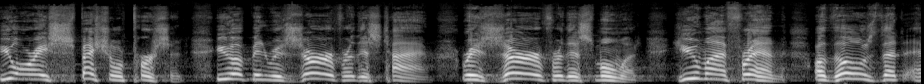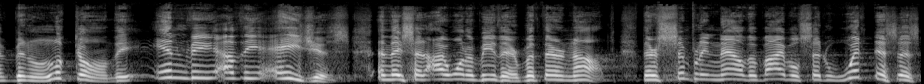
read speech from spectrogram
You are a special person. You have been reserved for this time reserved for this moment. You, my friend, are those that have been looked on, the envy of the ages. And they said, I want to be there, but they're not. They're simply now, the Bible said, witnesses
